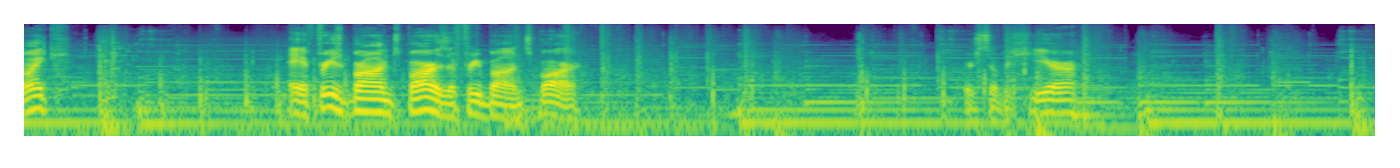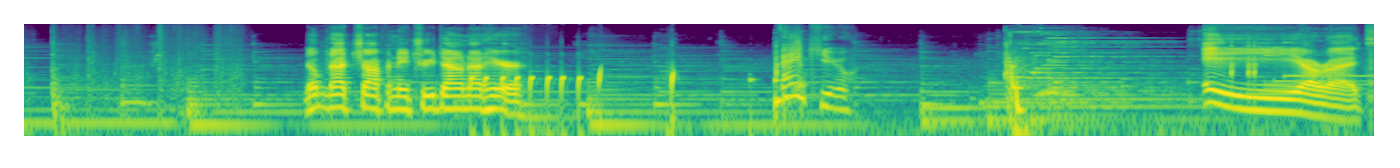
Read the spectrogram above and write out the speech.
doink. Hey, a free bronze bar is a free bronze bar. There's over here. Nope, not chopping any tree down out here. Thank you. Hey, alright.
